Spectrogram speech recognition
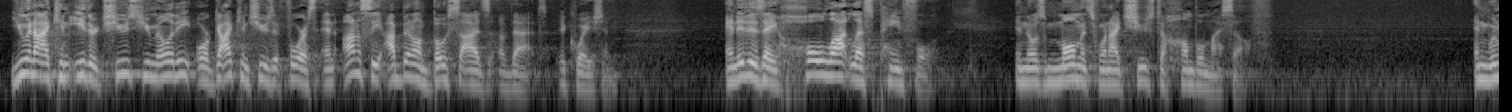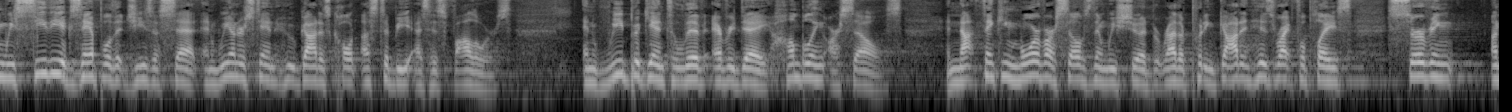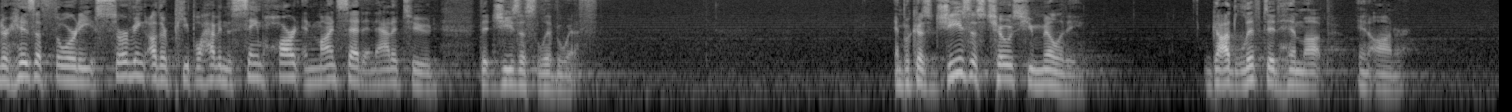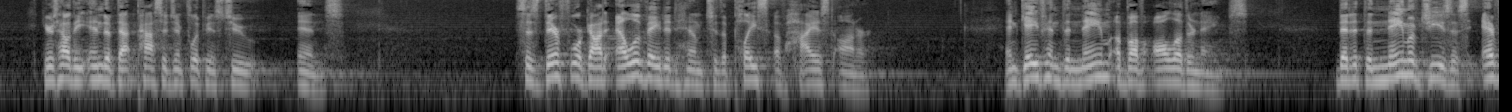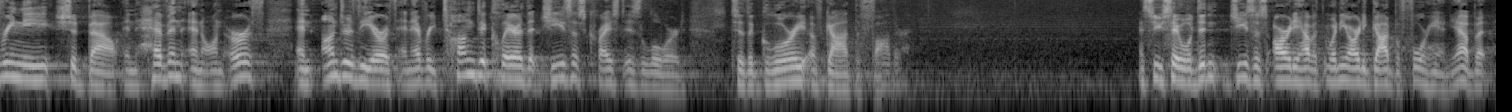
You and I can either choose humility or God can choose it for us. And honestly, I've been on both sides of that equation. And it is a whole lot less painful in those moments when I choose to humble myself. And when we see the example that Jesus set and we understand who God has called us to be as his followers, and we begin to live every day humbling ourselves and not thinking more of ourselves than we should, but rather putting God in his rightful place, serving under his authority, serving other people, having the same heart and mindset and attitude that Jesus lived with. And because Jesus chose humility, God lifted him up in honor. Here's how the end of that passage in Philippians 2 ends. Says, Therefore, God elevated him to the place of highest honor and gave him the name above all other names. That at the name of Jesus, every knee should bow in heaven and on earth and under the earth, and every tongue declare that Jesus Christ is Lord to the glory of God the Father. And so you say, well, didn't Jesus already have, wasn't he already God beforehand? Yeah, but,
